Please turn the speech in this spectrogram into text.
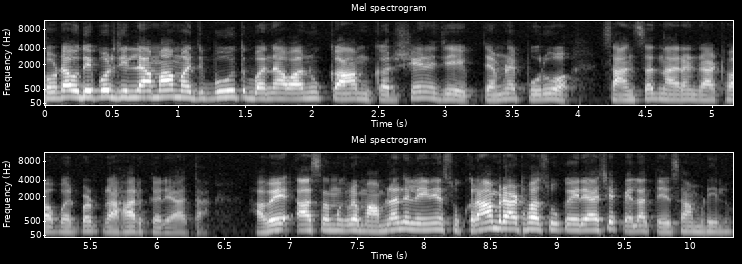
છોટાઉદેપુર જિલ્લામાં મજબૂત બનાવવાનું કામ કરશે અને જે તેમણે પૂર્વ સાંસદ નારાયણ રાઠવા પર પણ પ્રહાર કર્યા હતા. હવે આ સમગ્ર મામલાને લઈને સુખરામ રાઠવા શું કહી રહ્યા છે? પહેલા તે સાંભળી લો.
